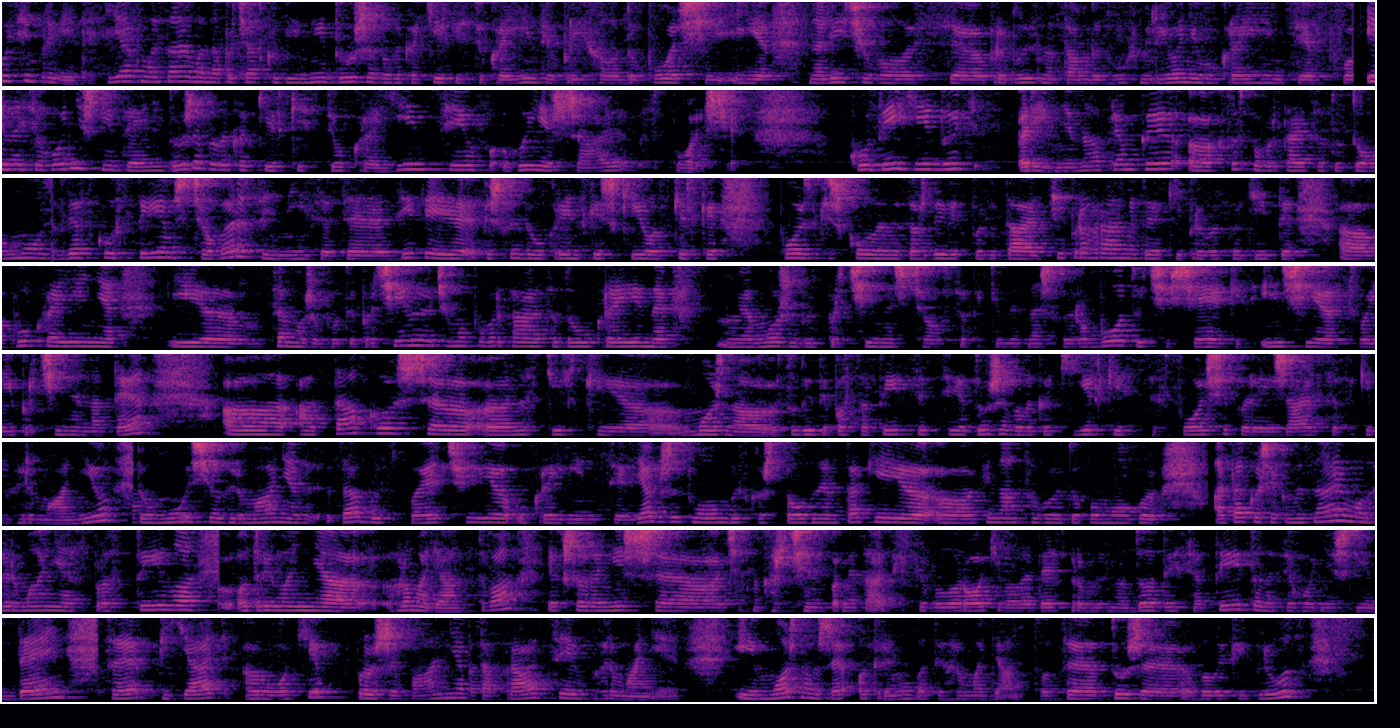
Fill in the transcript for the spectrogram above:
Усім привіт! Як ми знаємо, на початку війни дуже велика кількість українців приїхала до Польщі і налічувалось приблизно там до 2 мільйонів українців. І на сьогоднішній день дуже велика кількість українців виїжджає з Польщі. Куди їдуть? Різні напрямки. Е, Хтось повертається додому в зв'язку з тим, що вересень місяць е, діти пішли до українських шкіл, оскільки польські школи не завжди відповідають цій програмі, до якій привикли діти е, в Україні. І е, це може бути причиною, чому повертаються до України. Можуть бути причини, що все-таки не знайшли роботу, чи ще якісь інші свої причини на те. А, також, е, е, наскільки е, можна судити по статистиці, дуже велика кількість з Польщі переїжджає все-таки в Германію, тому що Германія забезпечує українців як житлом безкоштовним, так і фінансовою допомогою. А також, як ми знаємо, Германія спростила отримання громадянства. Якщо раніше, чесно кажучи, не пам'ятаю скільки було років, але десь приблизно до 10, то на сьогоднішній день це 5 років проживання та праці в Германії, і можна вже отримувати громадянство. Це дуже великий плюс.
